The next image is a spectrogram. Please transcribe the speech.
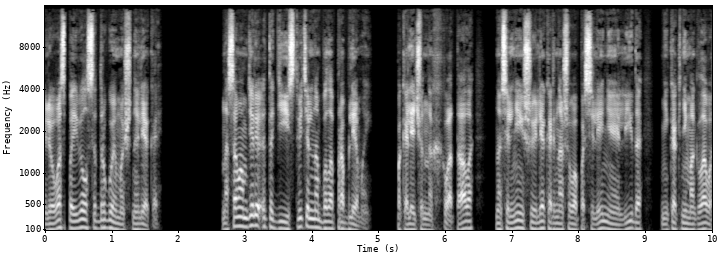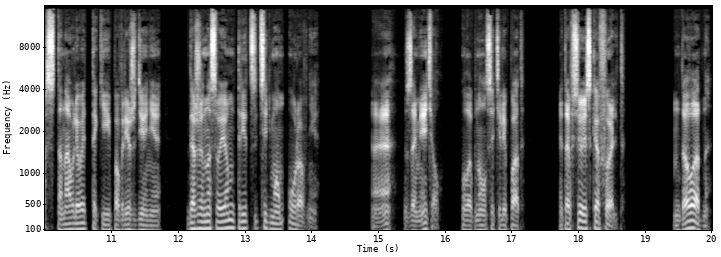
Или у вас появился другой мощный лекарь? На самом деле это действительно было проблемой. Покалеченных хватало, но сильнейший лекарь нашего поселения, Лида, никак не могла восстанавливать такие повреждения, даже на своем 37 уровне. «А, заметил», — улыбнулся телепат. «Это все Искафальт». «Да ладно,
